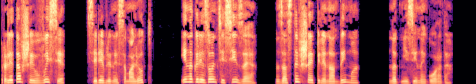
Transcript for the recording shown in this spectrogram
пролетавшие ввыси серебряный самолет и на горизонте сизая, застывшая пелена дыма над низиной города.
